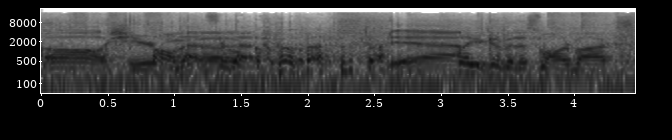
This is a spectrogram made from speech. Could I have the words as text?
Oh, here All we that go. for that. Yeah. like it could have been a smaller box.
